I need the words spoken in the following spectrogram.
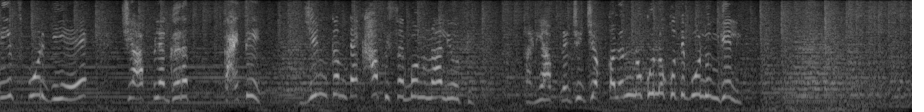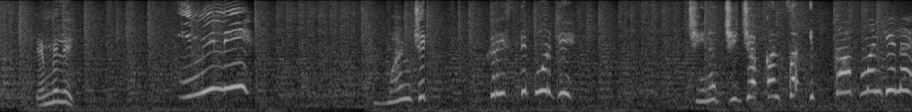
तीच पोरगी आहे जी आपल्या घरात काय ते इन्कम टॅक्स ऑफिसर बनून आली होती. आणि आपल्या जिजाकाला नको नको ते बोलून गेली. एमिली? इमिली? म्हणजे क्रिस्ती पोरगी जिनं जिजाकांचा इतका अपमान केलाय.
